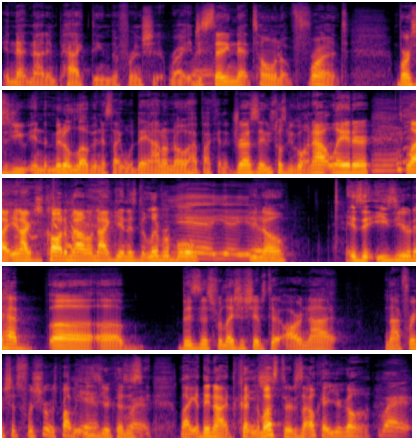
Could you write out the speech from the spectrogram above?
and that not impacting the friendship right, and just setting that tone up front versus you in the middle of it and it's like well dang i don't know if i can address it we're supposed to be going out later mm. like and i just called him out on not getting his deliverable Yeah, yeah, yeah. you know is it easier to have uh uh business relationships that are not not friendships for sure it's probably Yeah, easier because right. it's like if they're not cutting the mustard it's like okay you're gone Right.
